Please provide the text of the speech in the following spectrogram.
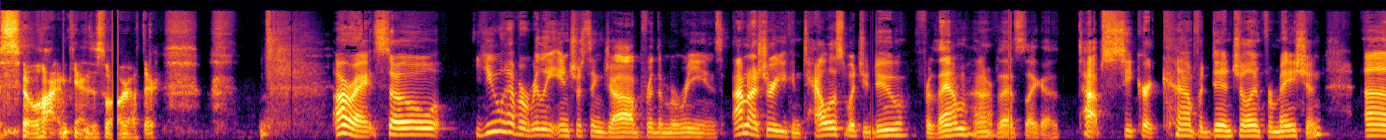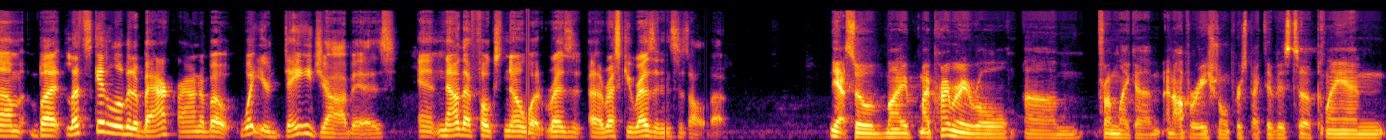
so hot in Kansas while we are out there. All right, so you have a really interesting job for the Marines. I'm not sure you can tell us what you do for them. I don't know if that's like a top secret confidential information. Um, but let's get a little bit of background about what your day job is and now that folks know what res- uh, rescue residents is all about. Yeah so my my primary role um, from like a, an operational perspective is to plan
